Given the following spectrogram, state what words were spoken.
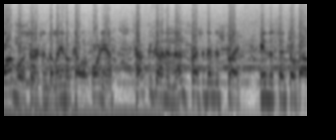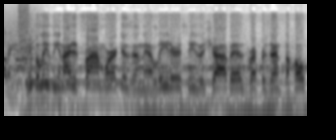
Farm workers in Delano, California have begun an unprecedented strike in the Central Valley. We believe the United Farm Workers and their leader, Cesar Chavez, represent the hope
